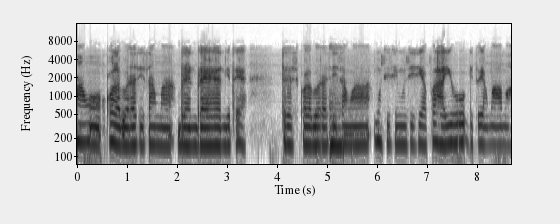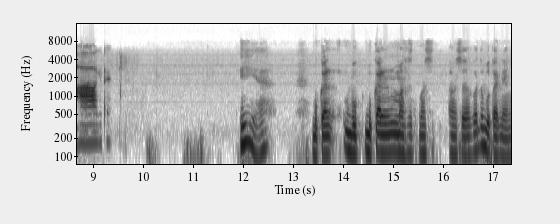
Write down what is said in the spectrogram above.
mau kolaborasi sama brand-brand gitu ya. Terus kolaborasi Hmm. sama musisi-musisi apa Hayu gitu yang mahal-mahal gitu. ya. iya bukan bu- bukan maksud maksud maksud aku tuh bukan yang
